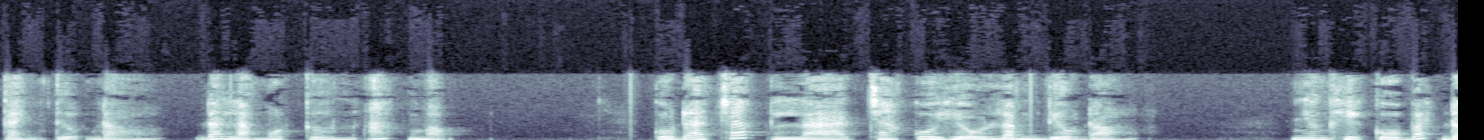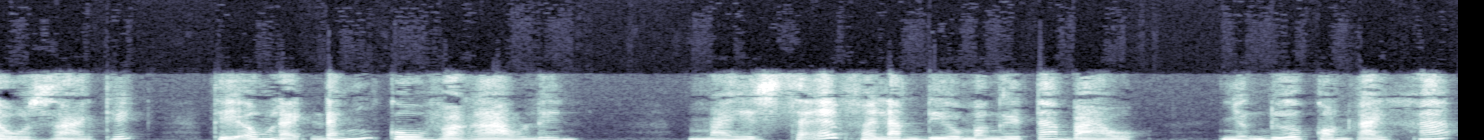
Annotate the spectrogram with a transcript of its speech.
Cảnh tượng đó đã là một cơn ác mộng. Cô đã chắc là cha cô hiểu lầm điều đó. Nhưng khi cô bắt đầu giải thích, thì ông lại đánh cô và gào lên. Mày sẽ phải làm điều mà người ta bảo. Những đứa con gái khác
